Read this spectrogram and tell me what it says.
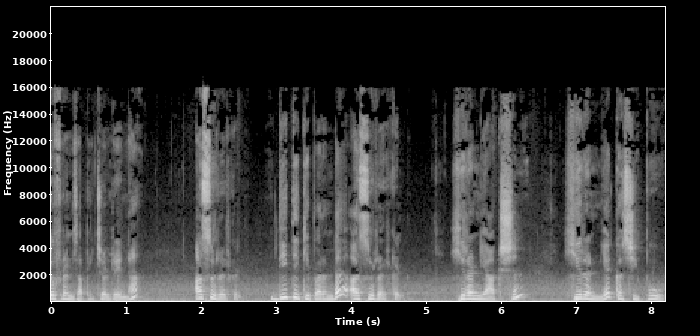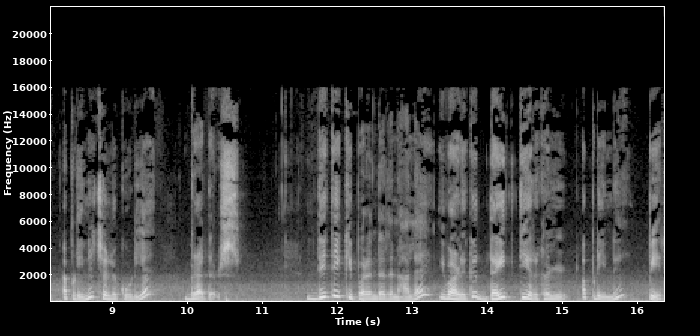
டிஃப்ரென்ஸ் அப்படி சொல்கிறேன்னா அசுரர்கள். தித்திக்கு பிறந்த அசுரர்கள். ஹிரண்யாக்ஷன் ஹிரண்ய கஷிப்பு அப்படின்னு சொல்லக்கூடிய பிரதர்ஸ் திதிக்கு பிறந்ததுனால இவாளுக்கு தைத்தியர்கள் அப்படின்னு பேர்.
